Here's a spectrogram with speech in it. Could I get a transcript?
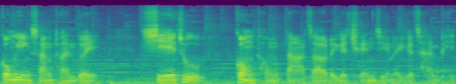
供应商团队协助共同打造的一个全景的一个产品。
